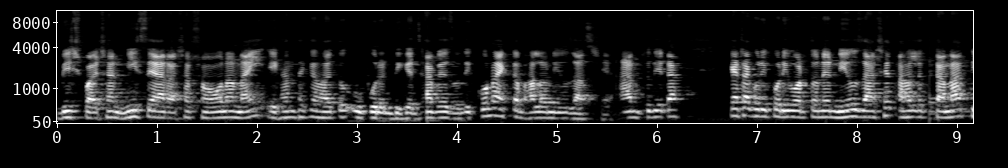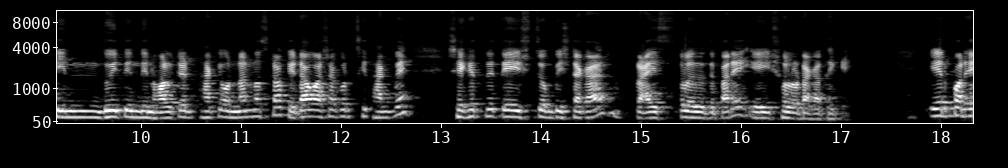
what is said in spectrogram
বিশ পয়সার নিচে আর আসার সম্ভাবনা নাই। এখান থেকে হয়তো উপরের দিকে যাবে। যদি কোনো একটা ভালো নিউজ আসে, আর যদি এটা ক্যাটাগরি পরিবর্তনের নিউজ আসে, তাহলে টানা তিন, দুই, তিন দিন হল্টেড থাকে অন্যান্য স্টক এটাও আশা করছি থাকবে। সেক্ষেত্রে তেইশ, চব্বিশ টাকার প্রাইস চলে যেতে পারে এই ষোলো টাকা থেকে। এরপরে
